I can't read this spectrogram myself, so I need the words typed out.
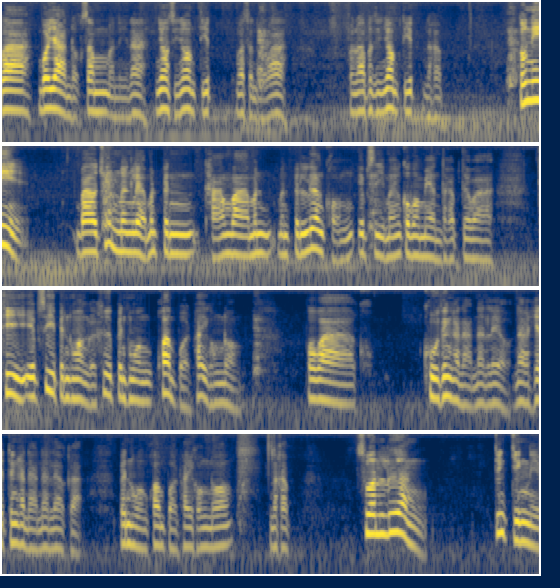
ว่าบ่ยานดอกซ้ำอันนี้นะย่อมสิย่อมติดว่าสันดว่าเพิ่นว่าเพิ่นสิย่อมติดนะครับ ตรงนี้บาวชื่นเมืองแล้วมันเป็นถามว่ามันมันเป็นเรื่องของ FC ไหมก็บ่แม่นนะครับ แต่ว่าที่ FC เป็นห่วงก็คือเป็นห่วงความปลอดภัยของน้อง เพราะว่าครูถึงขนาดนั้นแล้วนะเฮ็ดถึงขนาดนั้นแล้วก็เป็นห่วงความปลอดภัยของน้องนะครับ ส่วนเรื่อง จริงๆนี่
